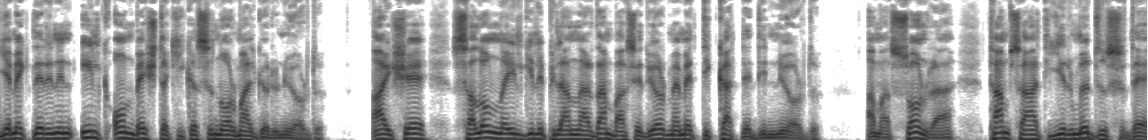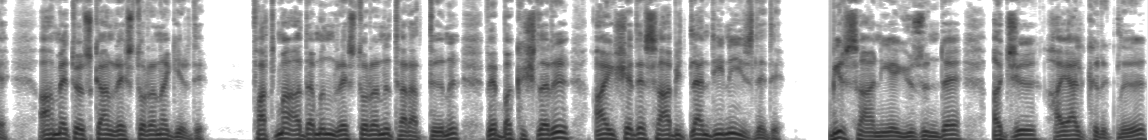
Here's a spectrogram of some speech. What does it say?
Yemeklerinin ilk 15 dakikası normal görünüyordu. Ayşe, salonla ilgili planlardan bahsediyor, Mehmet dikkatle dinliyordu. Ama sonra tam saat 20'de Ahmet Özkan restorana girdi. Fatma adamın restoranı tarattığını ve bakışları Ayşe'de sabitlendiğini izledi. Bir saniye yüzünde acı, hayal kırıklığı,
